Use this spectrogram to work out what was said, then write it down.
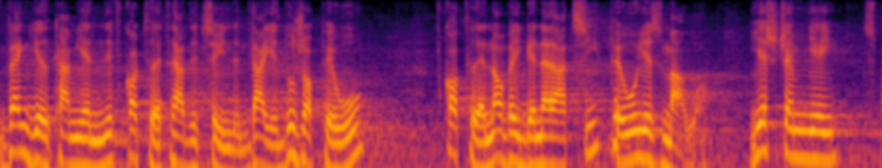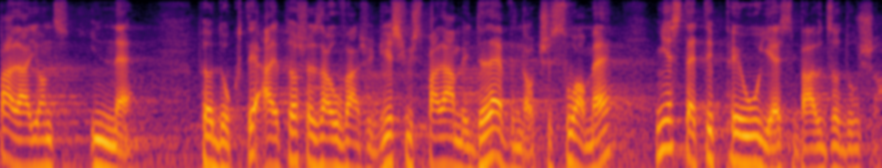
Węgiel kamienny w kotle tradycyjnym daje dużo pyłu, w kotle nowej generacji pyłu jest mało. Jeszcze mniej spalając inne produkty, ale proszę zauważyć, jeśli spalamy drewno czy słomę, niestety pyłu jest bardzo dużo.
